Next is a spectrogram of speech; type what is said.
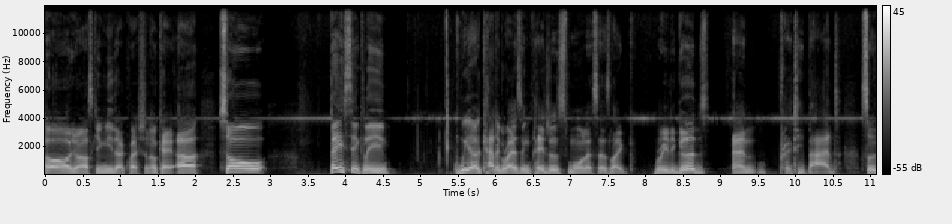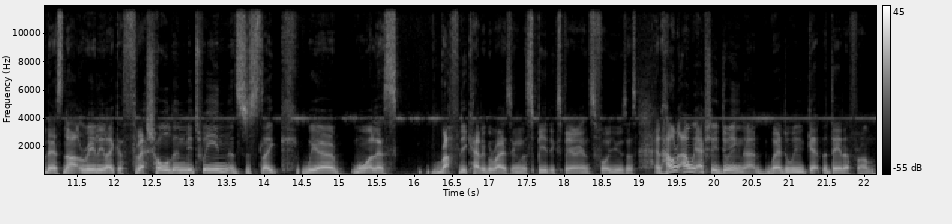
Oh, you're asking me that question. OK, uh, so basically, we are categorizing pages more or less as like really good and pretty bad. So there's not really like a threshold in between. It's just like we are more or less roughly categorizing the speed experience for users. And how are we actually doing that? Where do we get the data from?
